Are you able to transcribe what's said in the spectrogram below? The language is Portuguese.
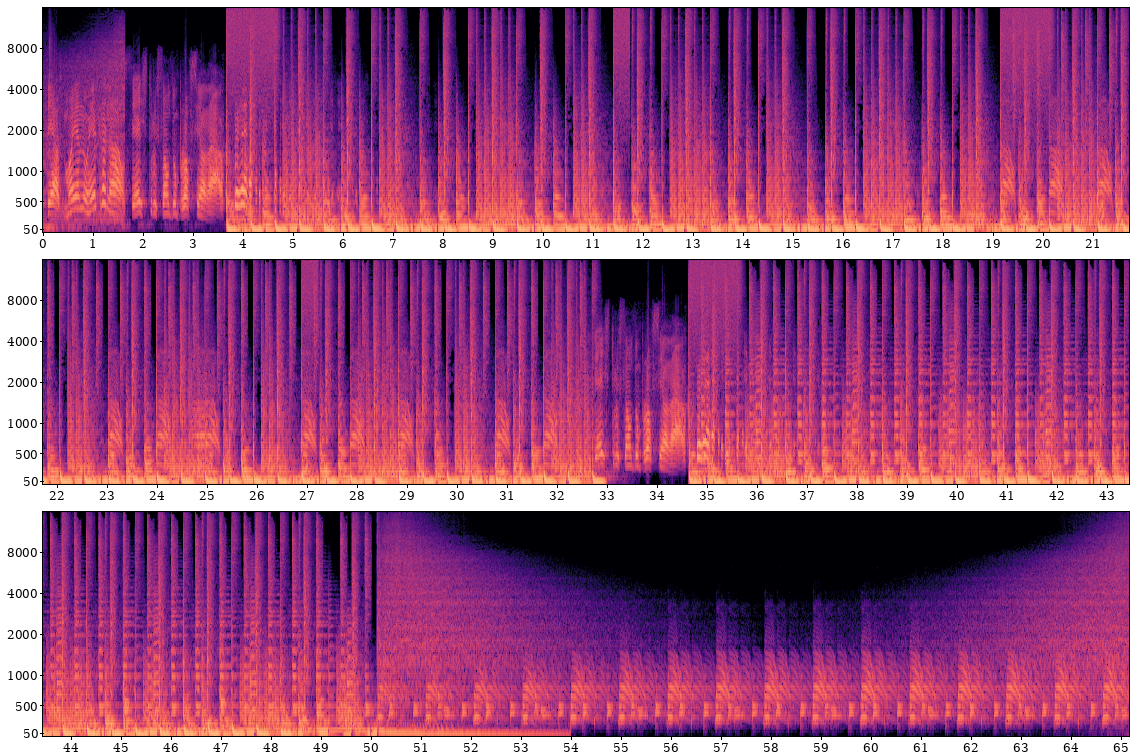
tem as manhas, não entra não. Isso é a instrução de um profissional. instrução de um profissional.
